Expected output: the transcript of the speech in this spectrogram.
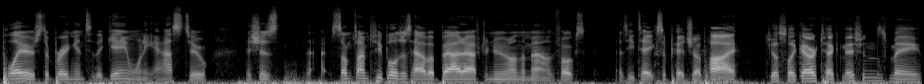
players to bring into the game when he has to. It's just sometimes people just have a bad afternoon on the mound, folks, as he takes a pitch up high. Just like our technicians may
